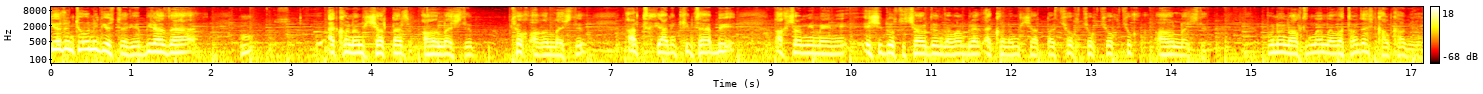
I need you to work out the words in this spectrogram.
görüntü onu gösteriyor. Biraz daha ekonomik şartlar ağırlaştı. Çok ağırlaştı. Artık yani kimse bir akşam yemeğini eşi dostu çağırdığın zaman biraz ekonomik şartlar çok çok çok çok ağırlaştı. Bunun altından da vatandaş kalkamıyor.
